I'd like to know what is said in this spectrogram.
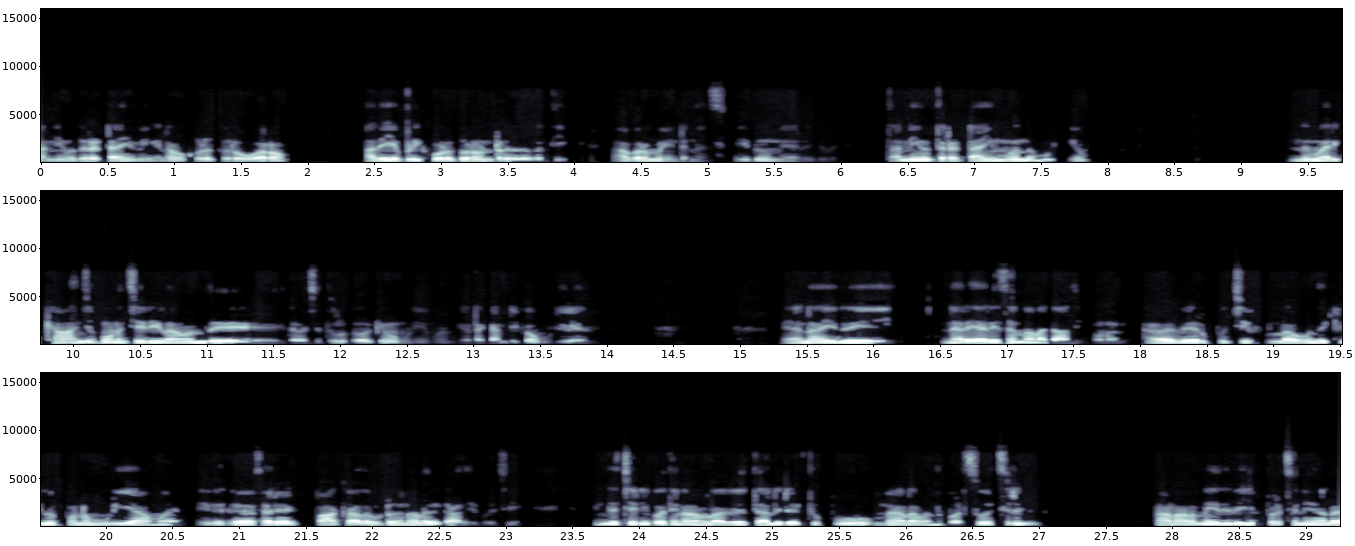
தண்ணி ஊதுகிற டைமிங் நம்ம கொடுக்குற உரம். அதை எப்படி கொடுக்குறோன்றதை பற்றி அப்புறம் மெயின்டெனன்ஸ் இதுவுமே இருக்குது. தண்ணி ஊற்றுற டைம் வந்து முக்கியம். இந்த மாதிரி காஞ்சி போன செடியெலாம் வந்து இதை வச்சு துளுக்க வைக்க முடியுமான்னு கேட்டால் கண்டிப்பாக முடியாது. ஏன்னா இது நிறைய ரீசன்னால காஞ்சி போனது. அதாவது வேர்பூச்சி ஃபுல்லாக வந்து க்யூர் பண்ண முடியாமல் இது சரியாக பார்க்காத விட்டதுனால இது காஞ்சி போச்சு. இந்த செடி பார்த்தீங்கன்னா நல்லாவே தளிர் எடுத்து பூ மேலே வந்து பட்ஸ் வச்சிருக்கு. ஆனாலுமே இது வெயில் பிரச்சனையால்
